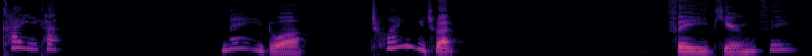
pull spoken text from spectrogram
看一看，那朵穿一穿，飞停飞，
